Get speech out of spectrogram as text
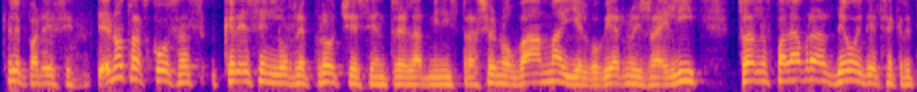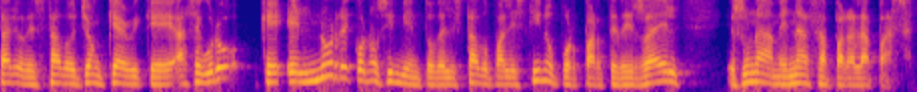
¿Qué le parece? En otras cosas, crecen los reproches entre la administración Obama y el gobierno israelí tras las palabras de hoy del secretario de Estado John Kerry, que aseguró que el no reconocimiento del Estado palestino por parte de Israel es una amenaza para la paz.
